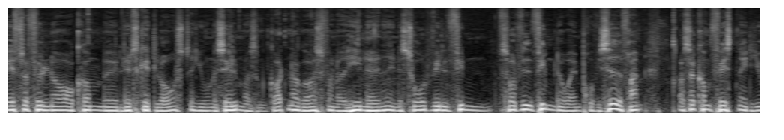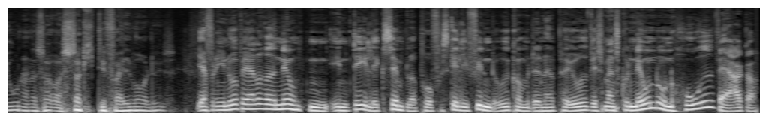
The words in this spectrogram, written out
efterfølgende år kom uh, Let's Get Lost af Jonas Elmer, som godt nok også var noget helt andet end en sort-hvid film, sort film, der var improviseret frem. Og så kom Festen af Idioterne, så, og så gik det for alvor løs. Ja, fordi nu har vi allerede nævnt en, en del eksempler på forskellige film, der udkom i den her periode. Hvis man skulle nævne nogle hovedværker,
